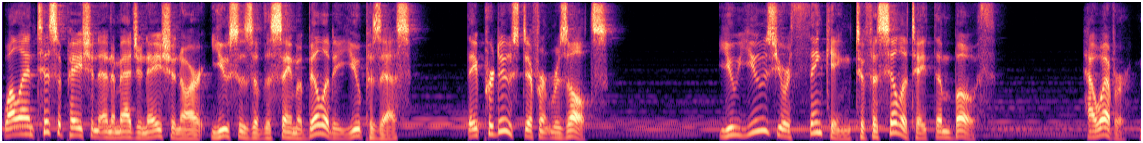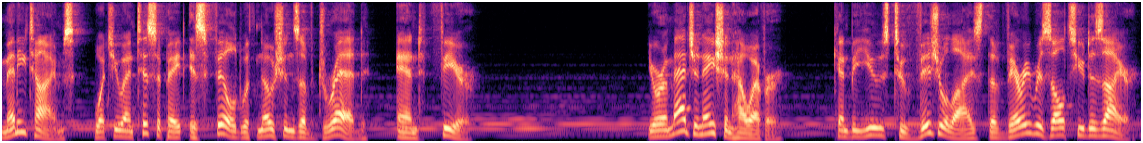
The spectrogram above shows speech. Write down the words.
While anticipation and imagination are uses of the same ability you possess, they produce different results. You use your thinking to facilitate them both. However, many times, what you anticipate is filled with notions of dread and fear. Your imagination, however, can be used to visualize the very results you desire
